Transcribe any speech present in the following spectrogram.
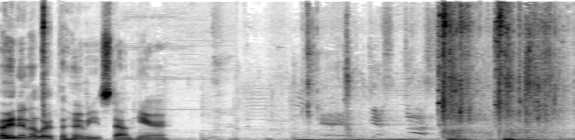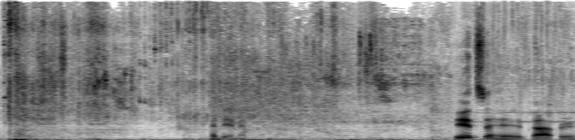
Oh, you didn't alert the homies down here. God damn it. It's a head popper.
